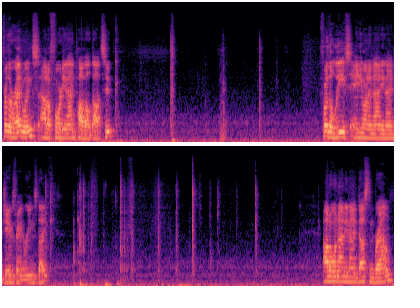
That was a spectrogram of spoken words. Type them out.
For the Red Wings, out of 49, Pavel Datsyuk. For the Leafs, 81 and 99, James Van Riemsdyk. Out of 199, Dustin Brown.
